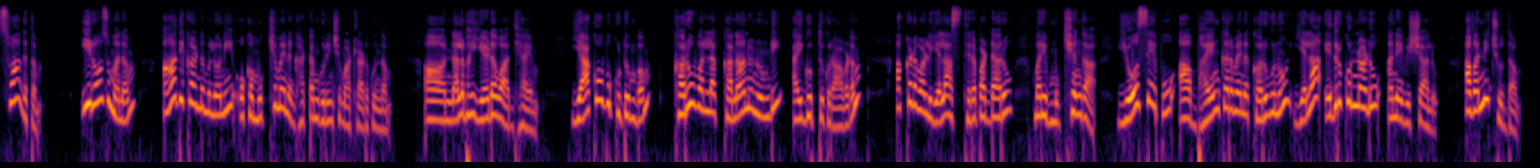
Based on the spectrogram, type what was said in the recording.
స్వాగతం. ఈరోజు మనం ఆదికాండములోని ఒక ముఖ్యమైన ఘట్టం గురించి మాట్లాడుకుందాం. ఆ నలభై ఏడవ అధ్యాయం. యాకోబు కుటుంబం కరువు వల్ల కనాను నుండి ఐగుప్తుకు రావడం అక్కడ వాళ్ళు ఎలా స్థిరపడ్డారు మరి ముఖ్యంగా యోసేపు ఆ భయంకరమైన కరువును ఎలా ఎదుర్కొన్నాడు అనే విషయాలు అవన్నీ చూద్దాం.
